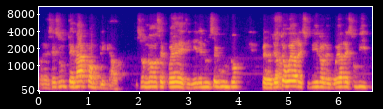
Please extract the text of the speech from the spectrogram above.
Bueno, ese es un tema complicado. Eso no se puede definir en un segundo pero yo te voy a resumir o les voy a resumir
